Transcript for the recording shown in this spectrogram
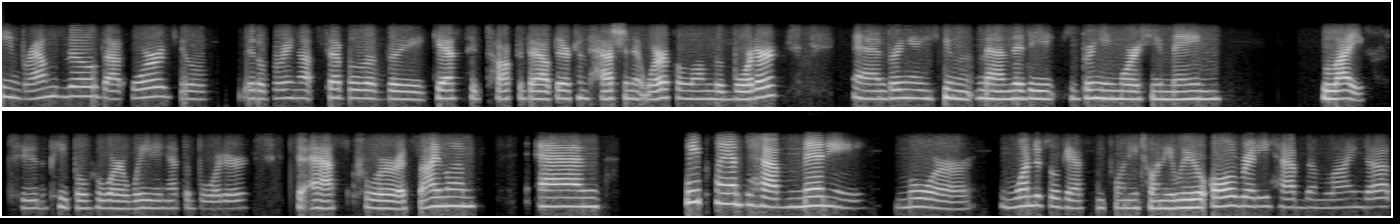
teambrownsville.org, you'll it'll bring up several of the guests who talked about their compassionate work along the border and bringing humanity, bringing more humane life to the people who are waiting at the border to ask for asylum. And we plan to have many more wonderful guests in 2020. We already have them lined up.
